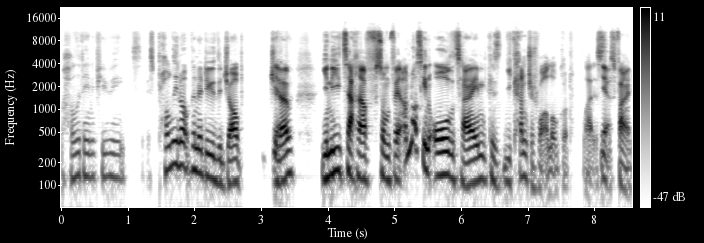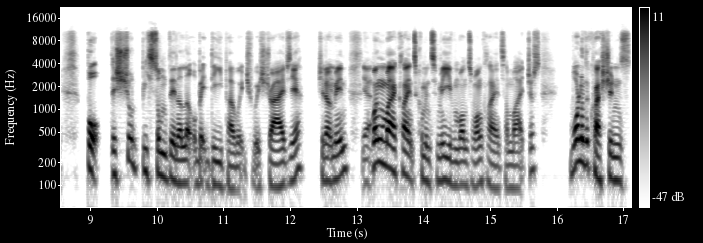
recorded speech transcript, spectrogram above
a holiday in a few weeks. It's probably not going to do the job. Do you Yeah. know? You need to have something. I'm not saying all the time because you can just want to look good. Like it's, Yeah. it's fine, but there should be something a little bit deeper which which drives you. Do you know what I mean? Yeah. When my clients come into me, even one-to-one clients, I'm like, just one of the questions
